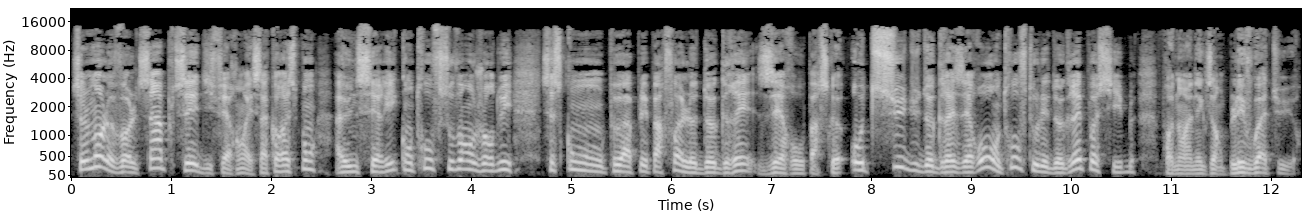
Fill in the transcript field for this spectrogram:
Seulement le vol simple, c'est différent et ça correspond à une série qu'on trouve souvent aujourd'hui. C'est ce qu'on peut appeler parfois le degré zéro, parce que au-dessus du degré zéro, on trouve tous les degrés possibles. Prenons un exemple, les voitures.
